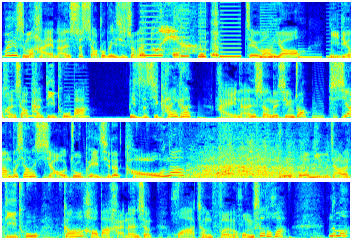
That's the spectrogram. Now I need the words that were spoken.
为什么海南是小猪佩奇省呢？对呀，这位网友，你一定很少看地图吧？你仔细看一看，海南省的形状像不像小猪佩奇的头呢？如果你们家的地图刚好把海南省画成粉红色的话，那么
